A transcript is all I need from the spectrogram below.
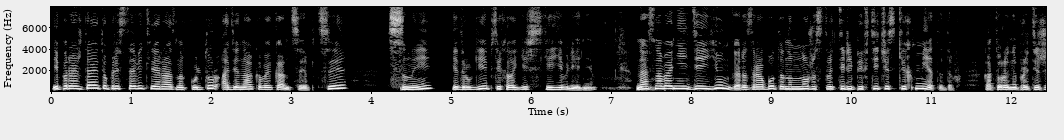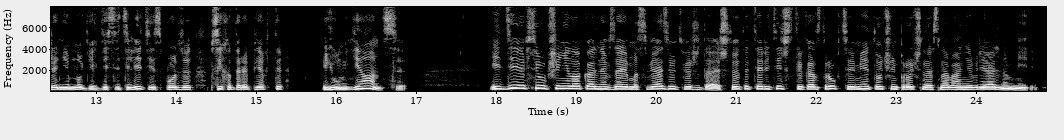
и порождают у представителей разных культур одинаковые концепции, сны и другие психологические явления. На основании идей Юнга разработано множество терапевтических методов, которые на протяжении многих десятилетий используют психотерапевты юнгианцы. Идея всеобщей нелокальной взаимосвязи утверждает, что эта теоретическая конструкция имеет очень прочное основание в реальном мире –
